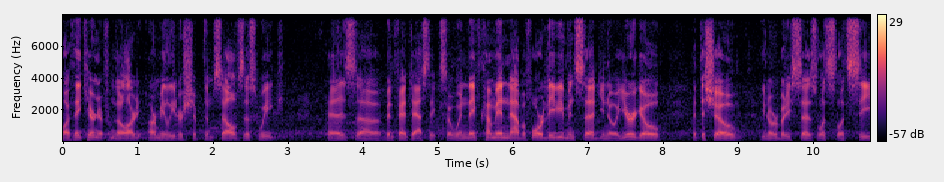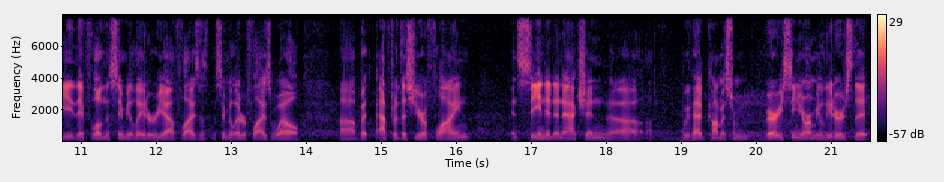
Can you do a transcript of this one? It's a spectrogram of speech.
Well, I think hearing it from the Army leadership themselves this week has uh, been fantastic. So when they've come in now before, they've even said, you know, a year ago at the show, you know, everybody says, let's let's see. They've flown the simulator. Yeah, it flies. The simulator flies well. Uh, but after this year of flying and seeing it in action, uh, we've had comments from very senior Army leaders that,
